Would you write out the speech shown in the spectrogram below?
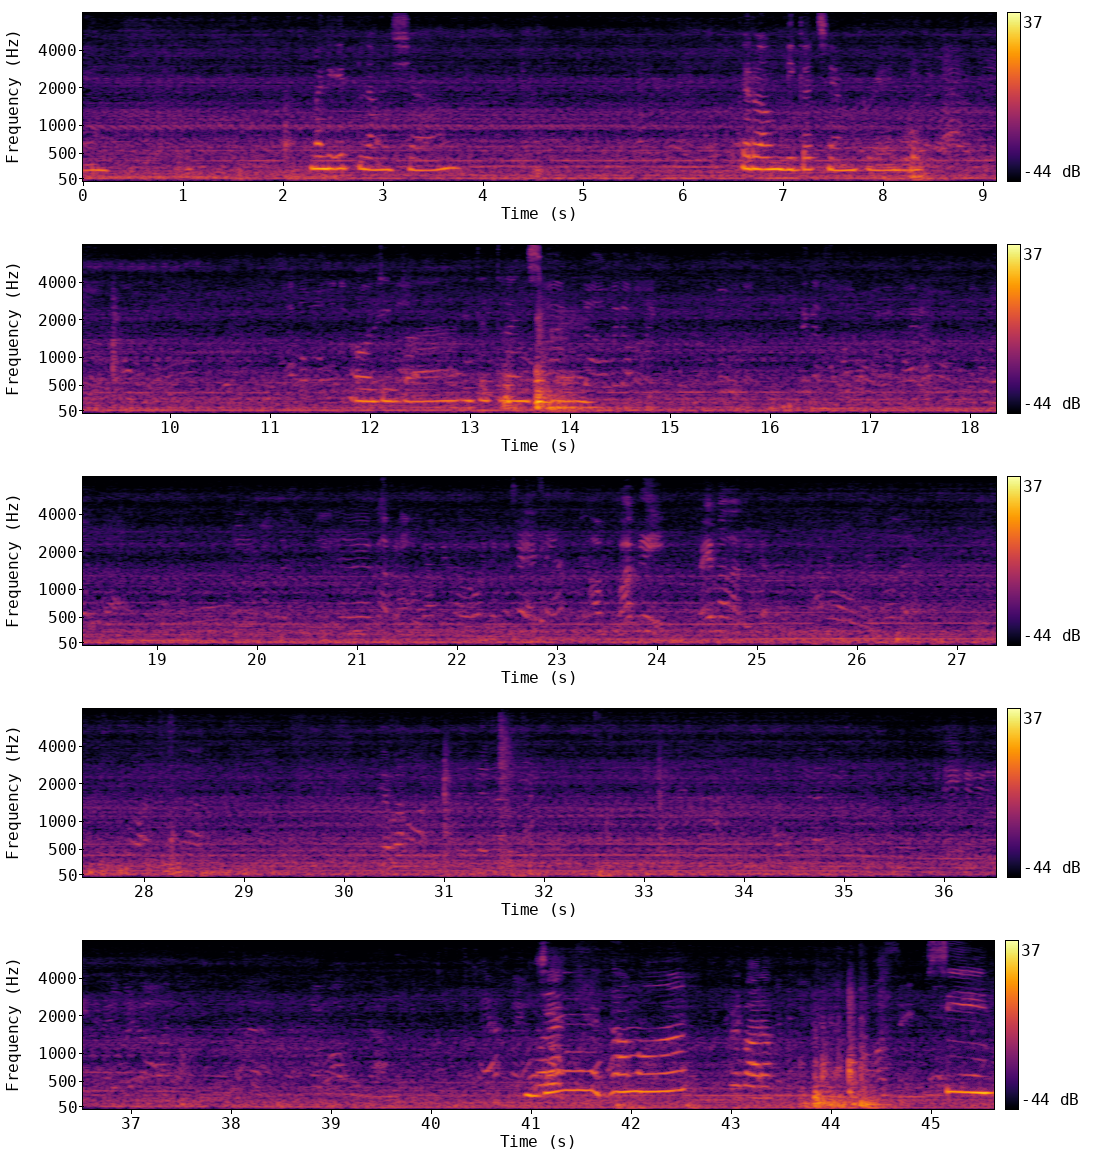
Maliit lang siya. Pero ang bigat siyempre. O, oh, diba? Ito transfer. Diyan, amo. Si...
